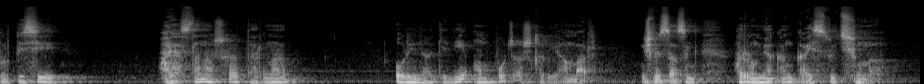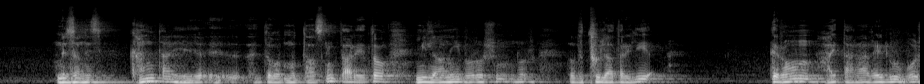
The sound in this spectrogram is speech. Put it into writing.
որպեսի Հայաստան աշխարհը դառնա օրինակելի ամբողջ աշխարհի համար, ինչպես ասենք հռոմեական կայսրությունը։ Մեզանից քան տարի հետո մոտ 15 տարի հետո Միլանի որոշում նոր թույլատրելի կրոն հայտարարելու ոչ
